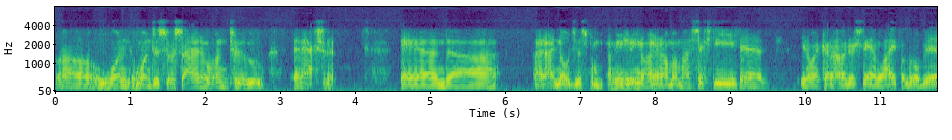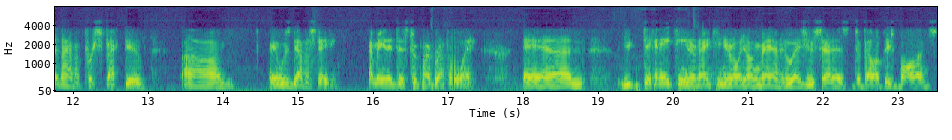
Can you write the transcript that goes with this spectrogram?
uh, one one to suicide and one to an accident. And uh, I, I know just from, I mean, you know, I'm in my 60s, and you know, I kind of understand life a little bit, and I have a perspective. Um, it was devastating. I mean, it just took my breath away. And you take an 18 or 19 year old young man who, as you said, has developed these bonds.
